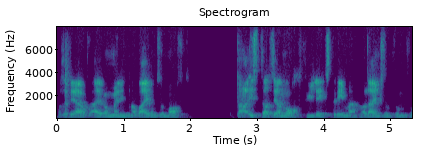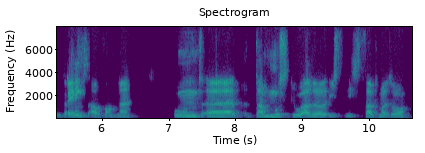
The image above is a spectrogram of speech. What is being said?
Also der auch Ironman in Hawaii und so macht. Da ist das ja noch viel extremer, allein schon vom, vom Trainingsaufwand. Ne? Und äh, da musst du, also ich, ich sage mal so,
